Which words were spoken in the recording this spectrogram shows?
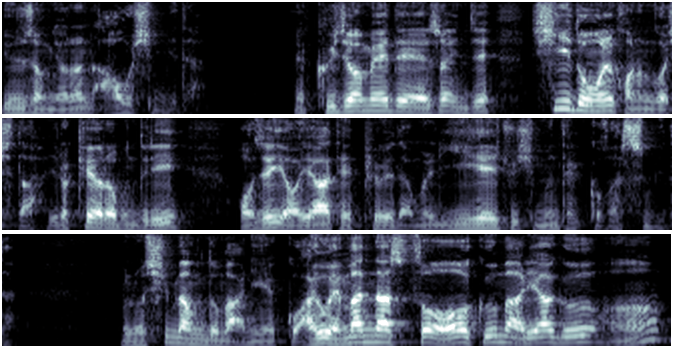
윤석열은 아웃입니다. 그 점에 대해서 이제 시동을 거는 것이다. 이렇게 여러분들이 어제 여야 대표회담을 이해해 주시면 될 것 같습니다. 물론 실망도 많이 했고, 아유, 왜 만났어? 그 말이야, 그, 어?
